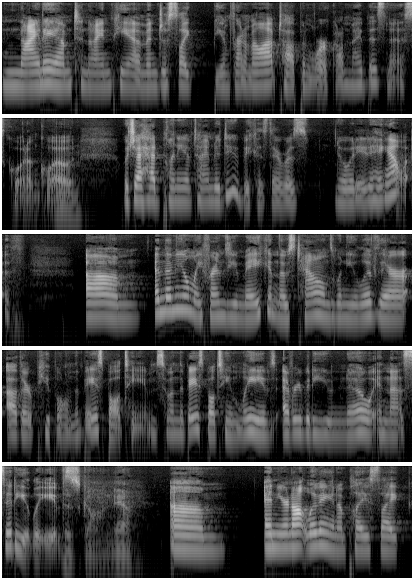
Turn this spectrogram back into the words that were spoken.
9 a.m. to 9 p.m. and just like be in front of my laptop and work on my business, quote unquote, Mm. which I had plenty of time to do because there was nobody to hang out with. Um, and then the only friends you make in those towns when you live there are other people on the baseball team. So when the baseball team leaves, everybody you know in that city leaves. is gone. Yeah. Um, and you're not living in a place like,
